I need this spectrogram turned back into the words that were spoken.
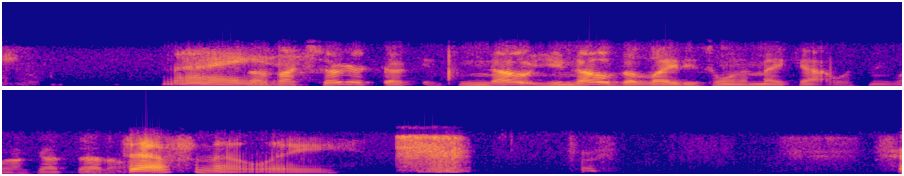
cookies. Nice. Smells like sugar cookies. You know, you know the ladies want to make out with me when I got that on. Definitely.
